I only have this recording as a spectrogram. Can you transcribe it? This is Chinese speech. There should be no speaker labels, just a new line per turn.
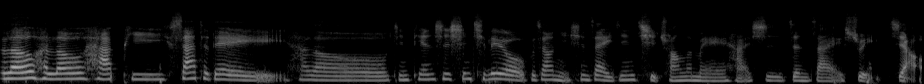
Hello, Hello, Happy Saturday. Hello，今天是星期六，不知道你现在已经起床了没，还是正在睡觉？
